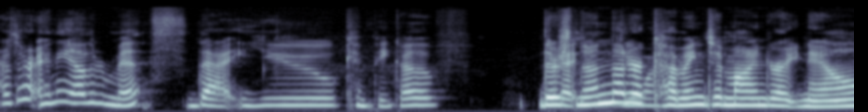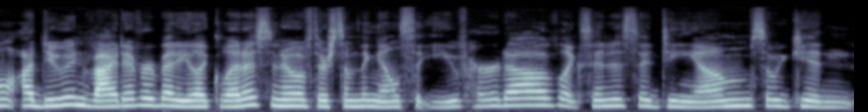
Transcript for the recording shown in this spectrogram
are there any other myths that you can think of there's that none that are want- coming to mind right now. I do invite everybody, like, let us know if there's something else that you've heard of. Like, send us a DM so we can,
